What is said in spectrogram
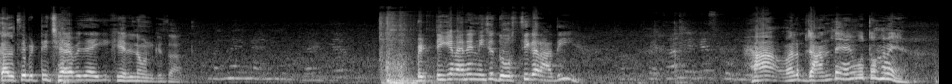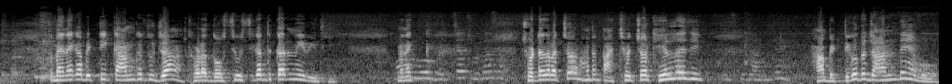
कल से बिट्टी छह बजे आएगी खेलने उनके साथ। बिट्टी के मैंने नीचे दोस्ती करा दी। हाँ मतलब जानते हैं वो तो हमें। तो मैंने कहा बिट्टी काम कर तू जा। थोड़ा दोस्ती वोस्ती कर तो कर नहीं रही थी। मैंने छोटा सा। बच्चा और वहाँ पे पाँच छह बच्चे और खेल रहे थे। हाँ बिट्टी को तो जानते हैं वो।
